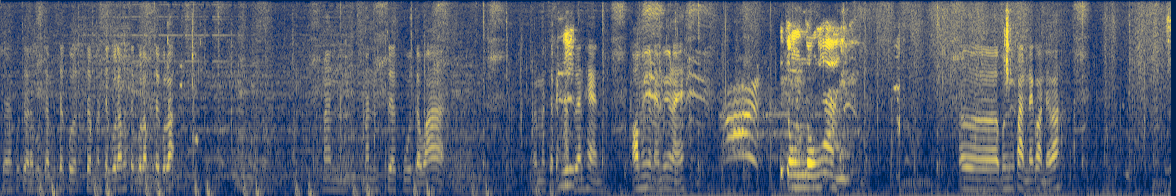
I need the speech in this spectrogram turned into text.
เจอกูเจอแล้วกูเจอมันเจอกูเจอมันเจอกูแล้วมันเจอกูแล้วมันเจอกูแล้วมันมันเจอกูแต่ว่า มันมันจะไปหาเพื่อนแทนอ๋อมึงอยู่ไหนมึงอยู่ไหน อยู่ตรงลงหญ้าเนี่ยเออมึงปั่นไปก่อนได้ปะโอเค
